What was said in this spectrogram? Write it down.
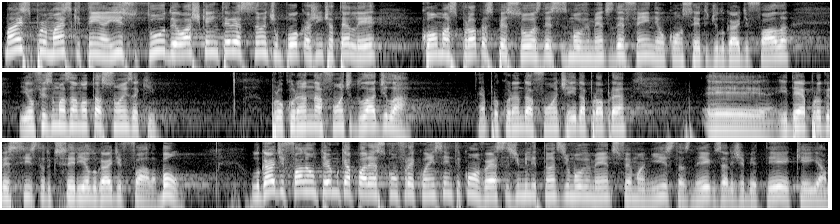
Mas por mais que tenha isso tudo, eu acho que é interessante um pouco a gente até ler como as próprias pessoas desses movimentos defendem o conceito de lugar de fala. E eu fiz umas anotações aqui procurando na fonte do lado de lá, né, procurando a fonte aí da própria é, ideia progressista do que seria lugar de fala. Bom, lugar de fala é um termo que aparece com frequência entre conversas de militantes de movimentos feministas, negros, LGBT, QIA+,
